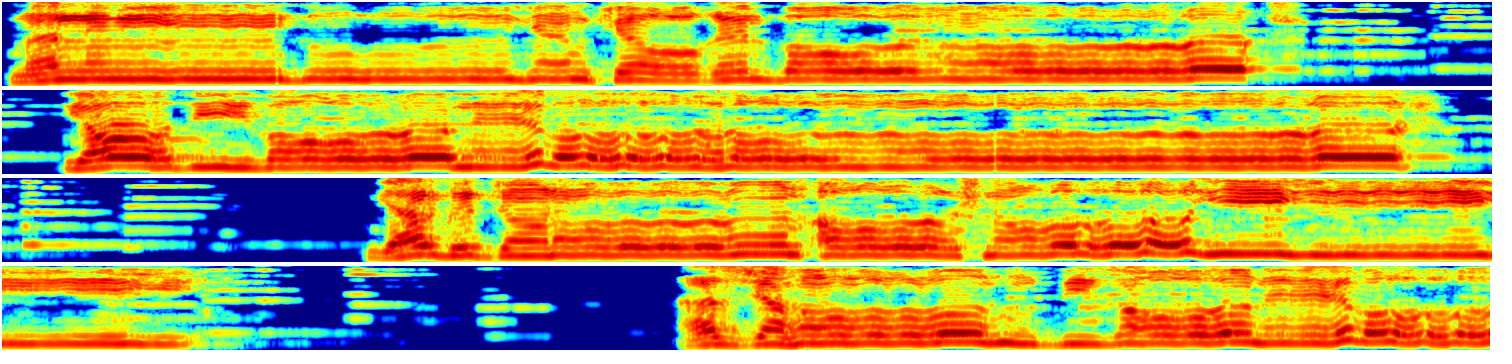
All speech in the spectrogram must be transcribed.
من نمی‌گویم که عاقل باش. یا دیوانه باش. گر به جانان آشنایی از جهان بیگانه باش.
